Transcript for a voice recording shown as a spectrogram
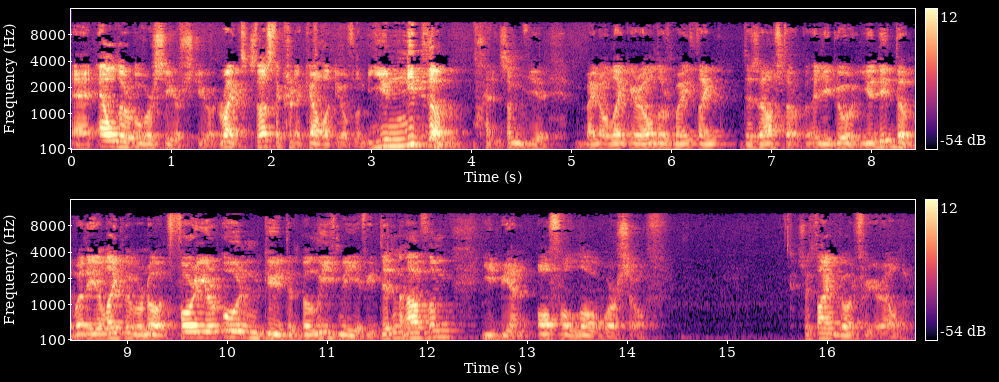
uh, elder, overseer, steward. Right, so that's the criticality of them. You need them. And some of you might not like your elders, might think disaster, but there you go. You need them, whether you like them or not, for your own good. And believe me, if you didn't have them, you'd be an awful lot worse off. So thank God for your elders.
